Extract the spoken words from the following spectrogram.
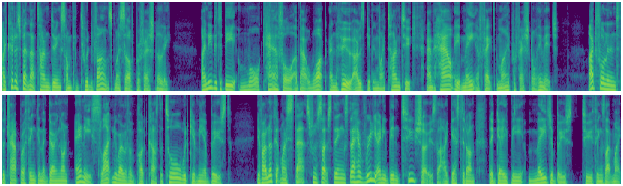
I could have spent that time doing something to advance myself professionally. I needed to be more careful about what and who I was giving my time to and how it may affect my professional image. I'd fallen into the trap of thinking that going on any slightly relevant podcast at all would give me a boost. If I look at my stats from such things, there have really only been two shows that I guested on that gave me major boost to things like my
